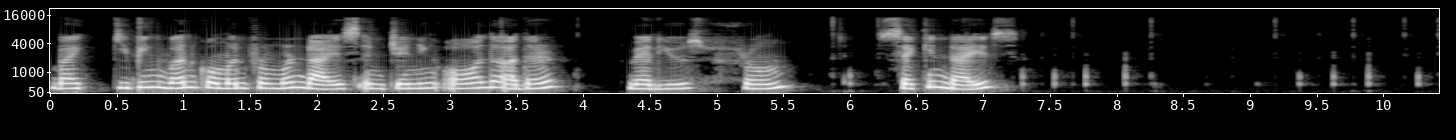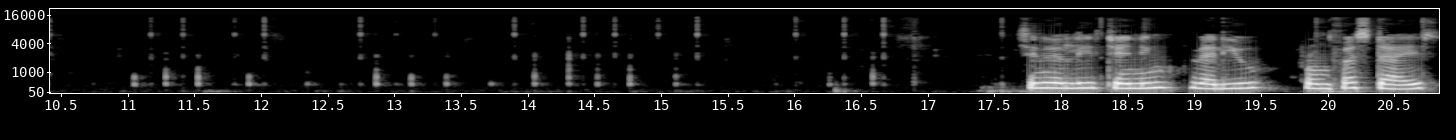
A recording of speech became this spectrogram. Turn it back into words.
By keeping one common from one dice and changing all the other values from second dice similarly changing value from first dice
